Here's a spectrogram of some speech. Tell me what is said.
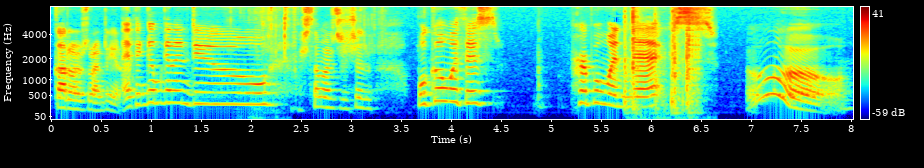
colors right here. I think I'm going to do, there's so much to. We'll go with this purple one next. Ooh.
